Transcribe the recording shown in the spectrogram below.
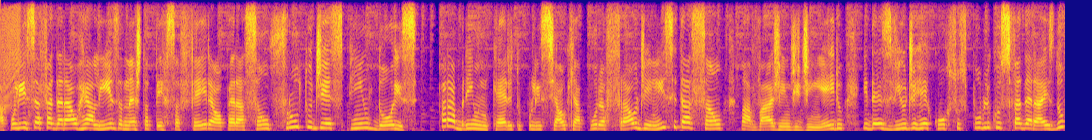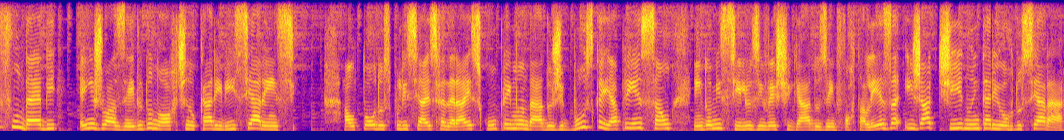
A Polícia Federal realiza nesta terça-feira a Operação Fruto de Espinho 2, para abrir um inquérito policial que apura fraude em licitação, lavagem de dinheiro e desvio de recursos públicos federais do Fundeb em Juazeiro do Norte, no Cariri cearense. Ao todo, os policiais federais cumprem mandados de busca e apreensão em domicílios investigados em Fortaleza e Jati, no interior do Ceará.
